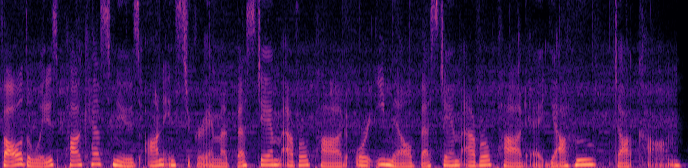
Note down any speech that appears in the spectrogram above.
Follow the latest podcast news on Instagram at bestdamnavrilpod or email bestdamnavrilpod at yahoo.com.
